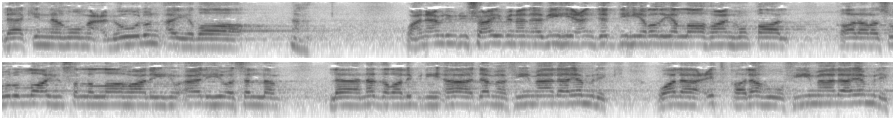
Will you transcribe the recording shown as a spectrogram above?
لكنه معلول أيضا. نعم. وعن عمرو بن شعيب عن أبيه عن جده رضي الله عنه قال قال رسول الله صلى الله عليه وآله وسلم لا نذر لابن آدم فيما لا يملك ولا عتق له فيما لا يملك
